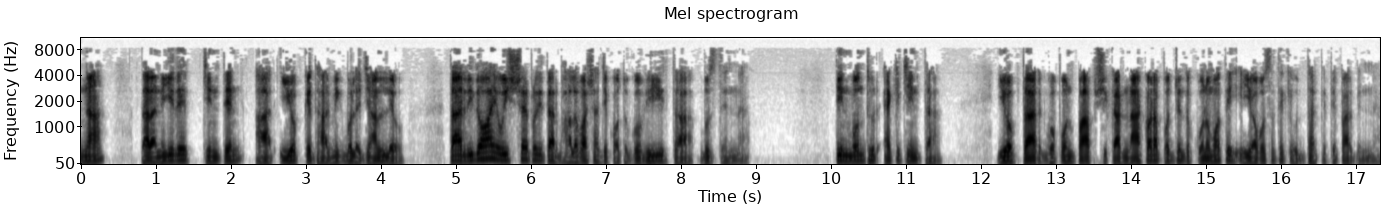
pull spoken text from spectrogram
না, তারা নিজেদের চিনতেন আর ইয়োবকে ধার্মিক বলে জানলেও তার হৃদয় ও ঈশ্বরের প্রতি তার ভালোবাসা যে কত গভীর তা বুঝতেন না। তিন বন্ধুর একই চিন্তা ইয়োব তার গোপন পাপ স্বীকার না করা পর্যন্ত কোনো মতেই এই অবস্থা থেকে উদ্ধার পেতে পারবেন না।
